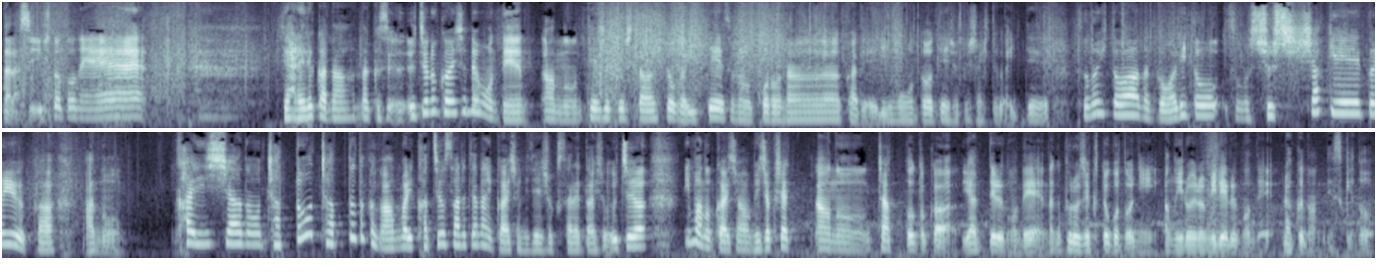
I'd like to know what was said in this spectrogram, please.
新しい人とね、やれるかな？なんかうちの会社でもね、あの、転職した人がいて、そのコロナ禍でリモート転職した人がいて、その人はなんか割とその出社系というか、あの、会社のチャット？チャットとかがあんまり活用されてない会社に転職された人。うちは、今の会社はめちゃくちゃ、あの、チャットとかやってるので、なんかプロジェクトごとに、あの、いろいろ見れるので楽なんですけど。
